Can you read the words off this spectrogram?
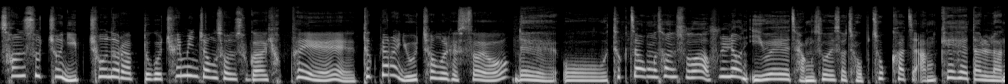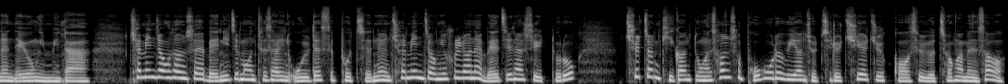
선수촌 입촌을 앞두고 최민정 선수가 협회에 특별한 요청을 했어요. 네, 어, 특정 선수와 훈련 이외의 장소에서 접촉하지 않게 해달라는 내용입니다. 최민정 선수의 매니지먼트사인 올드스포츠는 최민정이 훈련에 매진할 수 있도록 출전 기간 동안 선수 보호를 위한 조치를 취해 줄 것을 요청하면서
